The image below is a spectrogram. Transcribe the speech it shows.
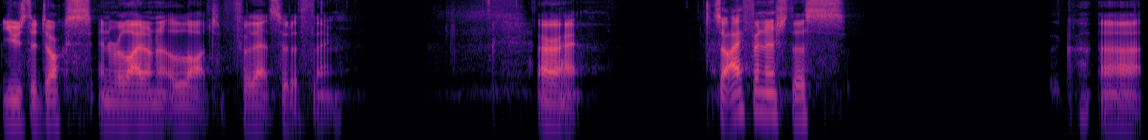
use the docs and relied on it a lot for that sort of thing. All right. So I finished this uh,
